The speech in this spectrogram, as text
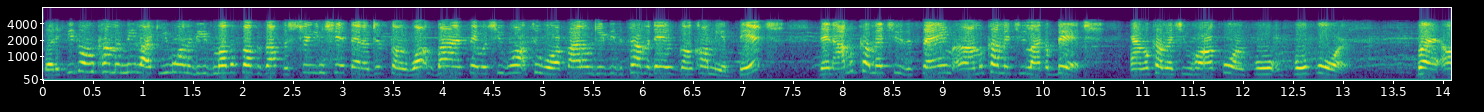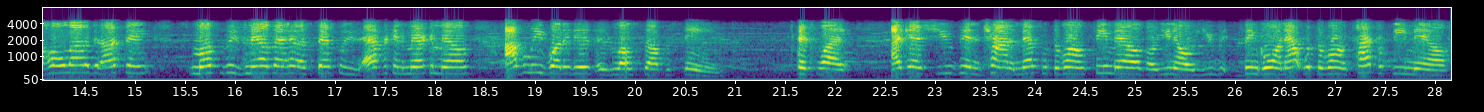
But if you're gonna come at me like you one of these motherfuckers off the street and shit that are just gonna walk by and say what you want to, or if I don't give you the time of day, it's gonna call me a bitch, then I'm gonna come at you the same. Uh, I'm gonna come at you like a bitch, and I'm gonna come at you hardcore and full full force. But a whole lot of it, I think, most of these males out here, especially these African American males, I believe what it is is low self esteem. It's like I guess you've been trying to mess with the wrong females or, you know, you've been going out with the wrong type of female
